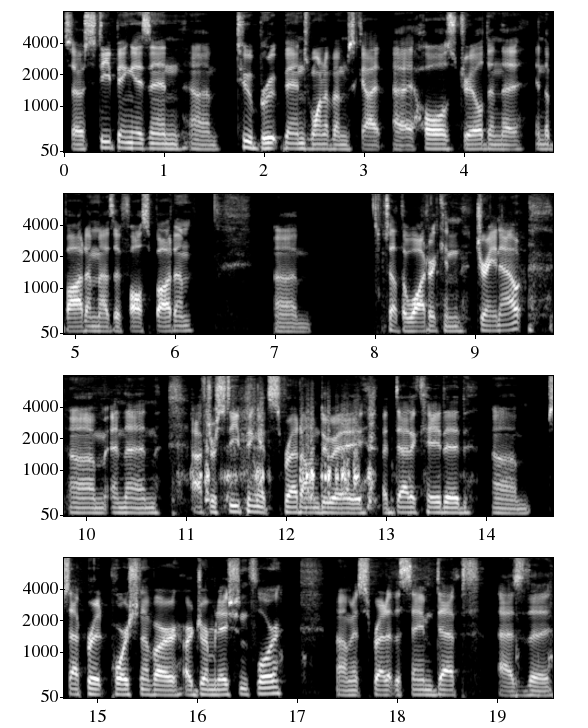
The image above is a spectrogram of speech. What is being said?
so steeping is in um, two brute bins. One of them's got uh, holes drilled in the in the bottom as a false bottom. Um, so that the water can drain out. Um, and then after steeping, it's spread onto a, a dedicated um, separate portion of our, our germination floor. Um, it's spread at the same depth as the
